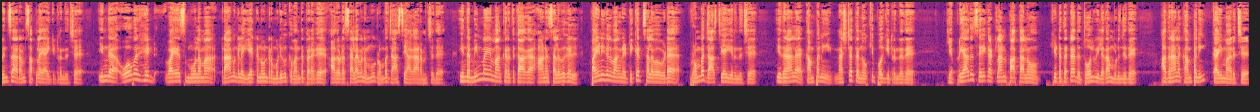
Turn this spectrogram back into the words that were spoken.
மின்சாரம் சப்ளை ஆகிக்கிட்டு இருந்துச்சு. இந்த ஓவர் ஹெட் வயர்ஸ் மூலமா டிராம்களை இயக்கணுன்ற முடிவுக்கு வந்த பிறகு அதோட செலவினமும் ரொம்ப ஜாஸ்தி ஆக ஆரம்பிச்சது. இந்த மின்மயமாக்குறதுக்காக ஆன செலவுகள் பயணிகள் வாங்கின டிக்கெட் செலவை விட ரொம்ப ஜாஸ்தியாக இருந்துச்சு. இதனால கம்பெனி நஷ்டத்தை நோக்கி போய்கிட்டு இருந்தது எப்படியாவது சரி கட்டலான்னு பார்த்தாலும் கிட்டத்தட்ட அது தோல்வியில தான் முடிஞ்சது. அதனால கம்பெனி கைமாறுச்சு.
